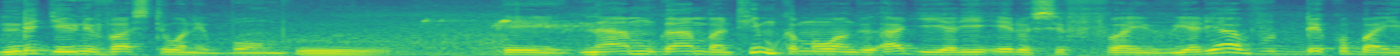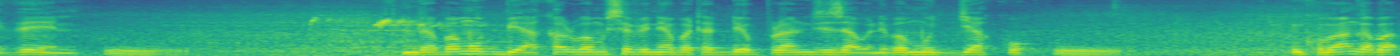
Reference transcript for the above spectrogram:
ndejje university wano ebombo Mm. eh, namugamba nti mukama wange aji yali lc5 yali avuddeko by then. Nga bamubbye akaluba museveni abataddeyo pulanizi zaabwe ne bamugjako Mm. kubanga ba-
